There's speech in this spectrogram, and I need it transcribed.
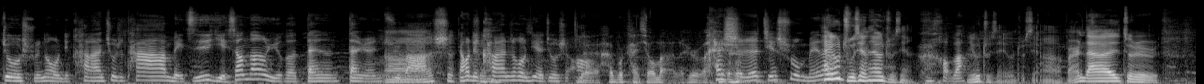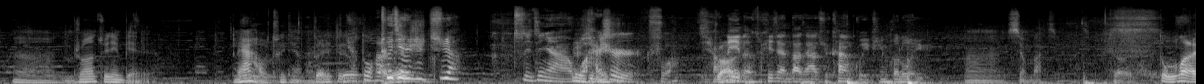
就属于那种你看完就是它每集也相当于一个单单元剧吧，啊是然后你看完之后你也就是哦对，，还不是看小马了是吧？开始结束没了，它有主线，它有主线，好吧？有主线，有主线啊。反正大家就是，嗯、怎么说呢？最近别没啥好推荐的。对，这个动画推荐日剧啊，最近啊，我还是说强烈的推荐大家去看《鬼平和落雨嗯，行吧，行吧。动画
